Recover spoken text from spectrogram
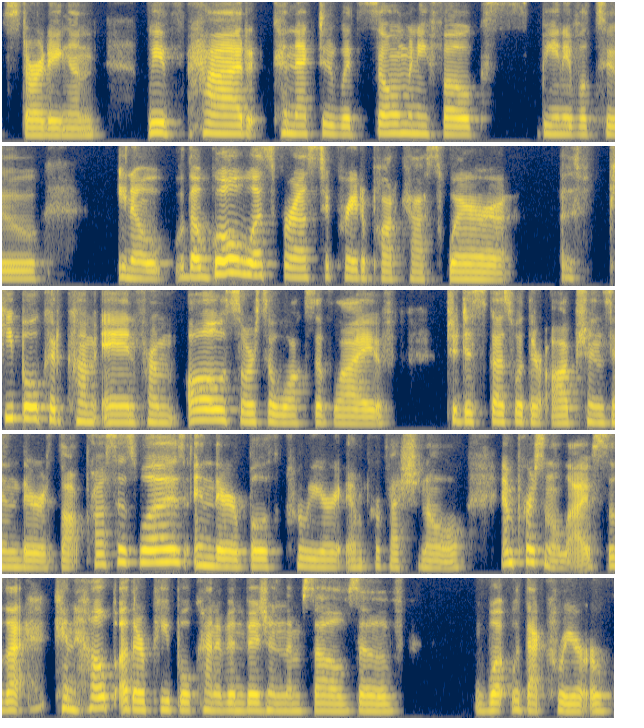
starting. And we've had connected with so many folks, being able to, you know, the goal was for us to create a podcast where uh, people could come in from all sorts of walks of life to discuss what their options and their thought process was in their both career and professional and personal lives so that can help other people kind of envision themselves of what would that career or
